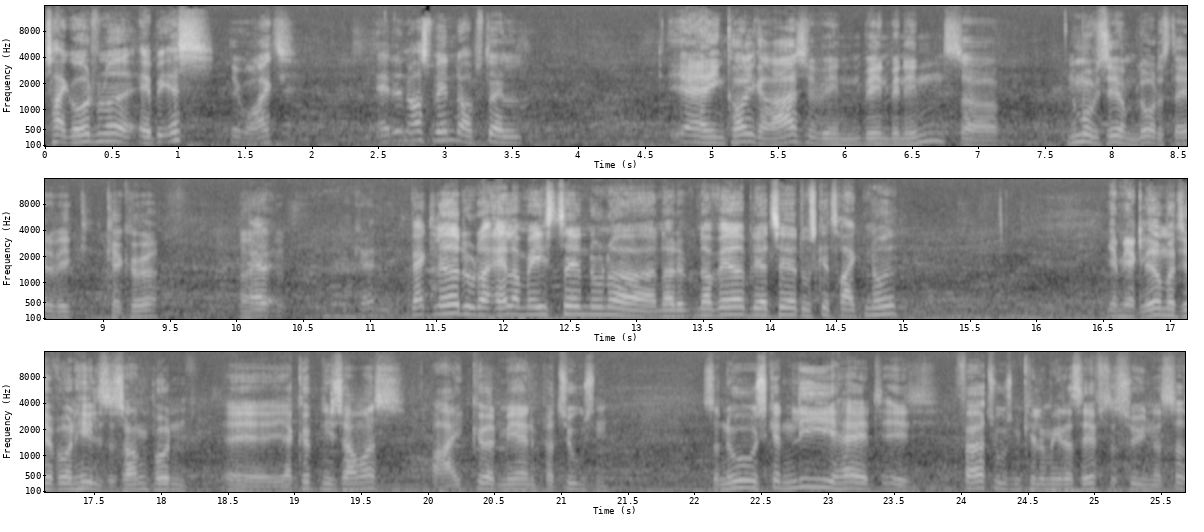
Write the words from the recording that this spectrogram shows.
Tiger 800 ABS. Det er korrekt. Er den også vinteropstallet? Jeg er i en kold garage ved en, ved en veninde, så nu må vi se, om lortet stadigvæk kan køre. Og, Er- Hvad glæder du dig allermest til nu, når, når, det, når vejret bliver til, at du skal trække den ud? Jamen, jeg glæder mig til at få en hel sæson på den. Øh, Jeg købte den i sommer og har ikke kørt mere end et par tusind. Så nu skal den lige have et, et 40.000 km eftersyn, og så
